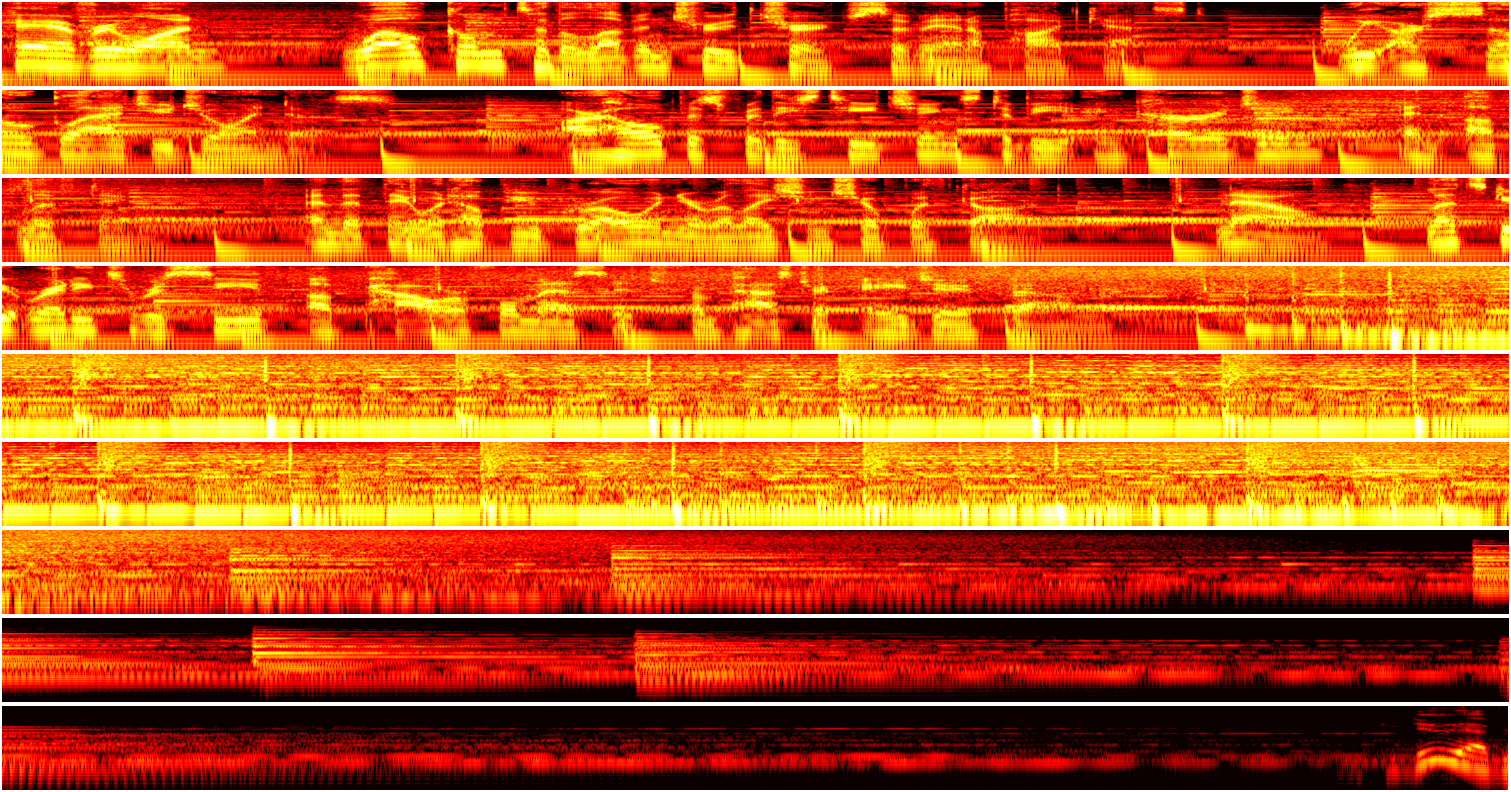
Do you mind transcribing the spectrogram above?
Hey everyone, welcome to the Love and Truth Church Savannah podcast. We are so glad you joined us. Our hope is for these teachings to be encouraging and uplifting, and that they would help you grow in your relationship with God. Now, let's get ready to receive a powerful message from Pastor AJ Fowler.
